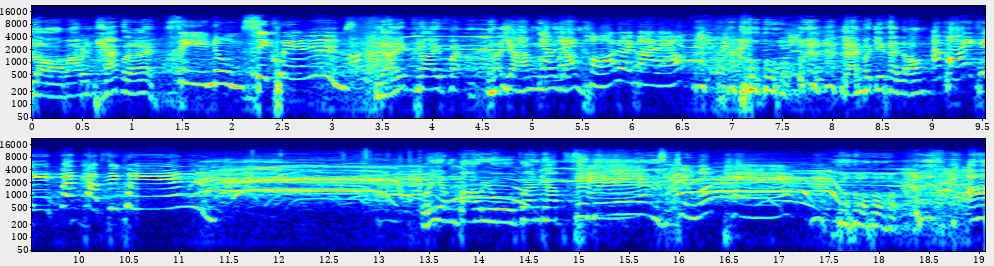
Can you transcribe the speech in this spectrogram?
หล่อมาเป็นแพ็คเลย สี่หนุ่มซีควินไหนใครไปยังยังนะไม่ยัได้งขอเลยมาแล้วโอ้โหไหนเมื่อกี้ใครร้องอะขออีกทีแฟนคลับซีควินโอ้ยยังเบาอยู่แฟนคลับซีควีนถือว่าแพ้ โอ้โหอะ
